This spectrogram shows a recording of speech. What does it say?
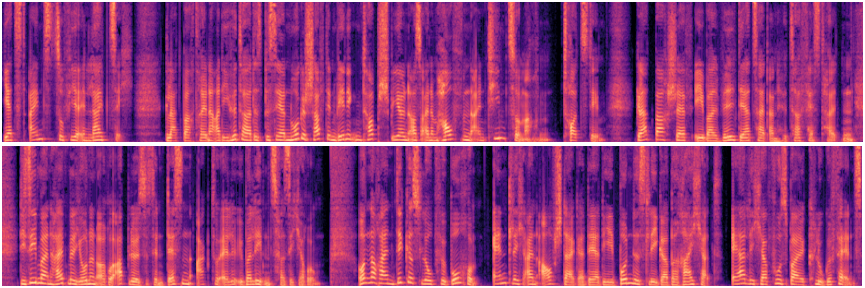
jetzt 1 zu 4 in Leipzig. Gladbach-Trainer Adi Hütter hat es bisher nur geschafft, in wenigen Topspielen aus einem Haufen ein Team zu machen. Trotzdem, Gladbach-Chef Eberl will derzeit an Hütter festhalten. Die siebeneinhalb Millionen Euro Ablöse sind dessen aktuelle Überlebensversicherung. Und noch ein dickes Lob für Bochum. Endlich ein Aufsteiger, der die Bundesliga bereichert. Ehrlicher Fußball, kluge Fans.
